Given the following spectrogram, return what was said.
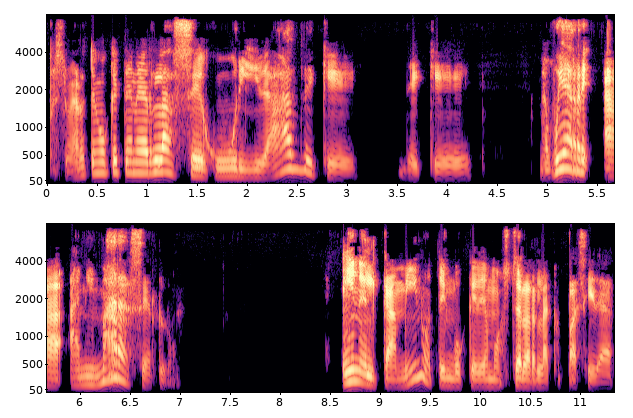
pues primero tengo que tener la seguridad de que de que me voy a, animar a hacerlo. En el camino tengo que demostrar la capacidad.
